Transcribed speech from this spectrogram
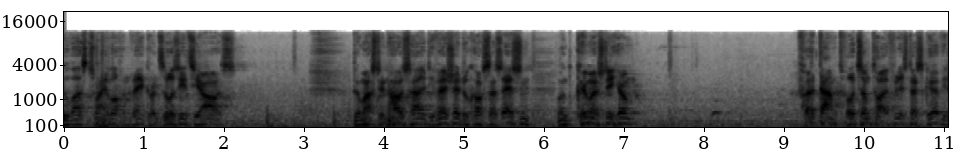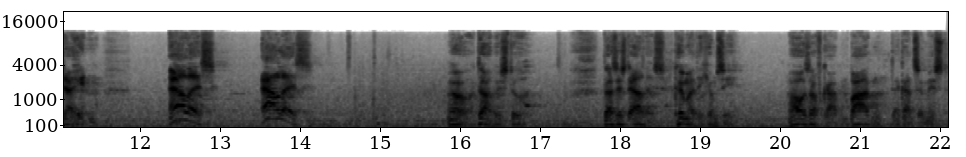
Du warst zwei Wochen weg und so sieht's hier aus. Du machst den Haushalt, die Wäsche, du kochst das Essen und kümmerst dich um... Verdammt, wo zum Teufel ist das Gehör wieder hin? Alice! Alice! Oh, da bist du. Das ist Alice. Kümmer dich um sie. Hausaufgaben, Baden, der ganze Mist.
